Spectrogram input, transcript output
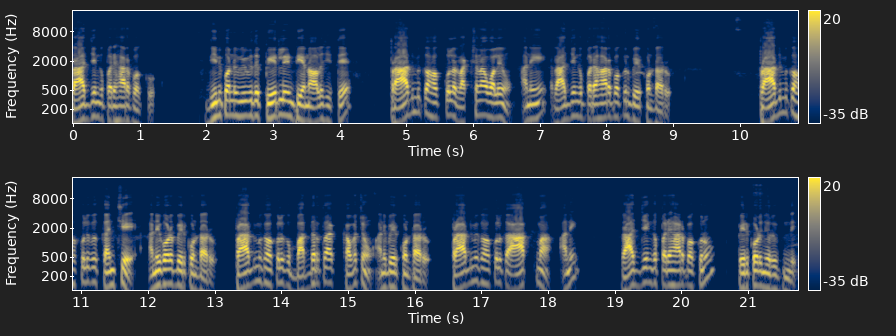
రాజ్యాంగ పరిహారపు హక్కు. దీనికి కొన్ని వివిధ పేర్లు ఏంటి అని ఆలోచిస్తే ప్రాథమిక హక్కుల రక్షణ వలయం అని రాజ్యాంగ పరిహార హక్కును పేర్కొంటారు. ప్రాథమిక హక్కులకు కంచె అని కూడా పేర్కొంటారు. ప్రాథమిక హక్కులకు భద్రతా కవచం అని పేర్కొంటారు. ప్రాథమిక హక్కులకు ఆత్మ అని రాజ్యాంగ పరిహార హక్కును పేర్కోవడం జరుగుతుంది.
